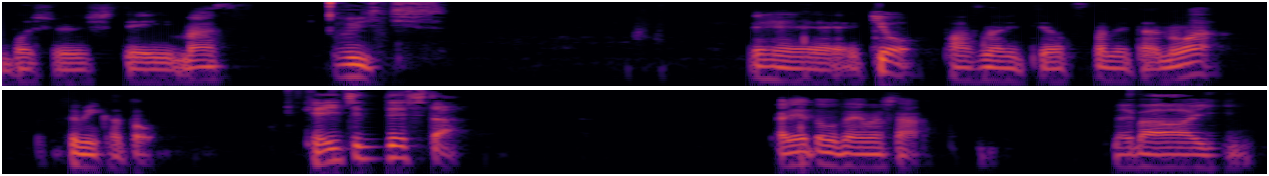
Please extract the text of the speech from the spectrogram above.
ー募集しています。ういえー今日パーソナリティを務めたのは、ふみかと、ケイチでしたありがとうございました。バイバイ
